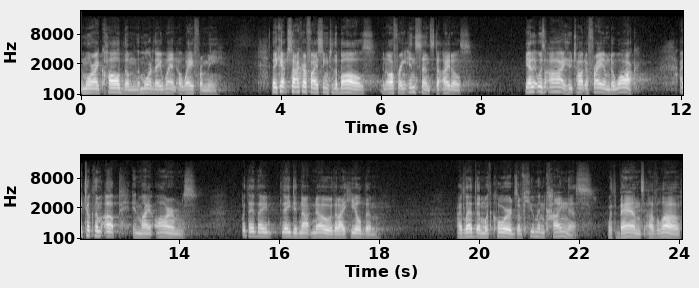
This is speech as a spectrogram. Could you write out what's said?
The more I called them, the more they went away from me. They kept sacrificing to the Baals and offering incense to idols. Yet it was I who taught Ephraim to walk. I took them up in my arms, but they, they, they did not know that I healed them. I led them with cords of human kindness, with bands of love.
